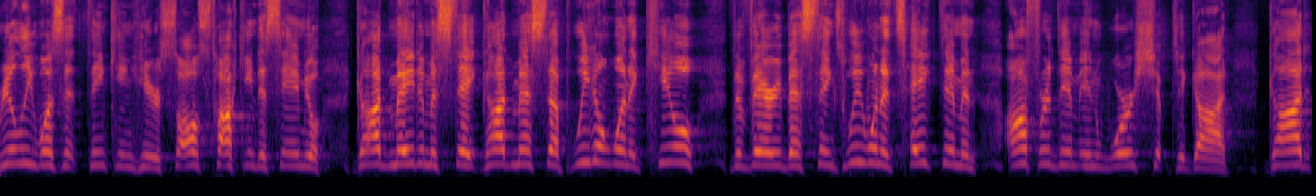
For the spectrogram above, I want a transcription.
really wasn't thinking here. Saul's talking to Samuel. God made a mistake. God messed up. We don't want to kill the very best things. We want to take them and offer them in worship to God. God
